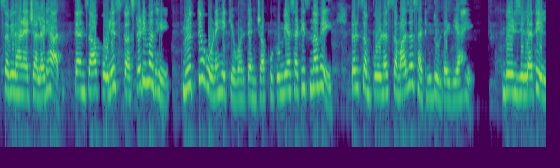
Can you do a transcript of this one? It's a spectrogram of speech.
संविधानाच्या लढ्यात त्यांचा पोलीस कस्टडीमध्ये मृत्यू होणे हे केवळ त्यांच्या कुटुंबियासाठीच नव्हे तर संपूर्ण समाजासाठी दुर्दैवी आहे. बीड जिल्ह्यातील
